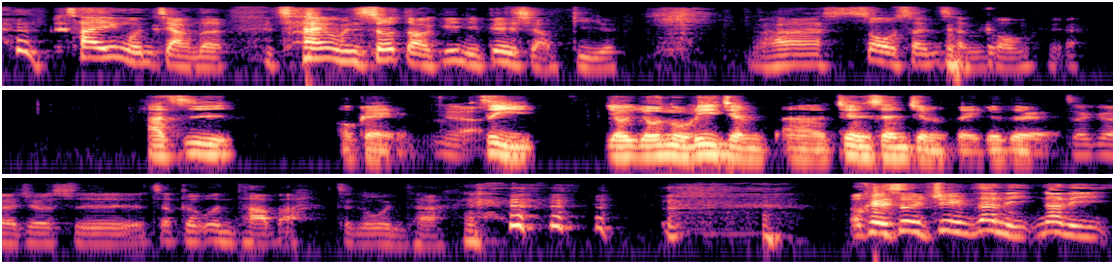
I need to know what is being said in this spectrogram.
蔡英文讲的，蔡英文说短 K 你变小鸡了，他瘦身成功。他是 OK，自己有有努力减呃健身减肥，对不对？这个就是这个问他吧，这个问他。OK，所以 James，那你那你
